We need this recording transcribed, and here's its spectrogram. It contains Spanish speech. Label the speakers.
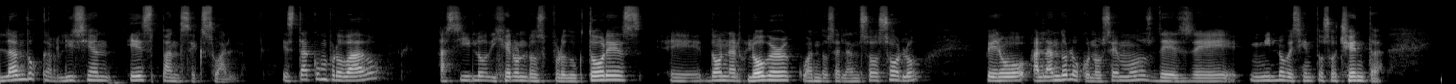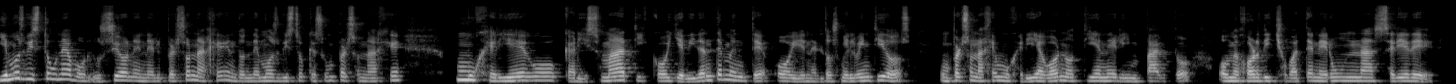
Speaker 1: Lando Carlisian es pansexual. Está comprobado, así lo dijeron los productores, eh, Donald Glover cuando se lanzó solo, pero a Lando lo conocemos desde 1980 y hemos visto una evolución en el personaje en donde hemos visto que es un personaje mujeriego, carismático y evidentemente hoy en el 2022 un personaje mujeriego no tiene el impacto o mejor dicho va a tener una serie de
